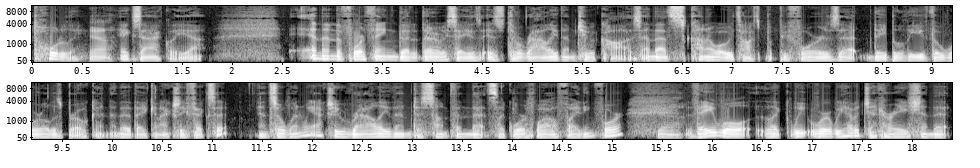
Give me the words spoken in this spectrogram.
Totally. Yeah. Exactly. Yeah and then the fourth thing that, that I always say is, is to rally them to a cause. And that's kind of what we talked about before is that they believe the world is broken and that they can actually fix it. And so when we actually rally them to something that's like worthwhile fighting for, yeah. they will like we where we have a generation that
